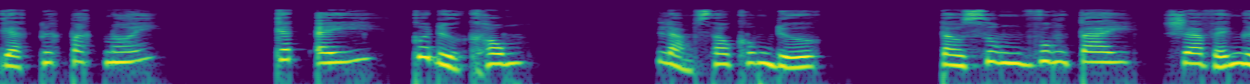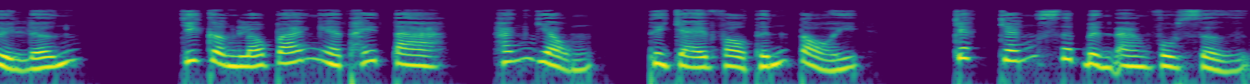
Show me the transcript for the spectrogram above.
gạt nước mắt nói, cách ấy có được không? Làm sao không được? Tàu sung vung tay ra vẻ người lớn. Chỉ cần lão bá nghe thấy ta, hắn giọng thì chạy vào thính tội, chắc chắn sẽ bình an vô sự.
